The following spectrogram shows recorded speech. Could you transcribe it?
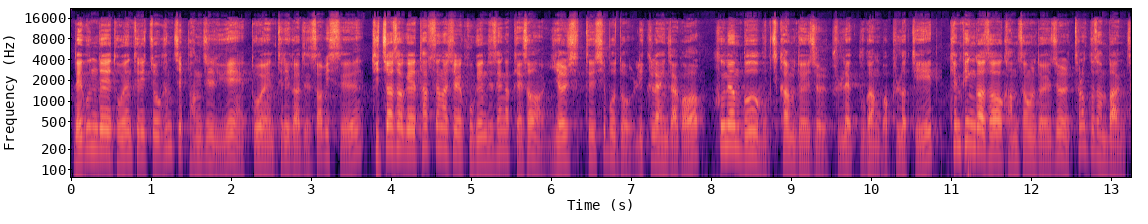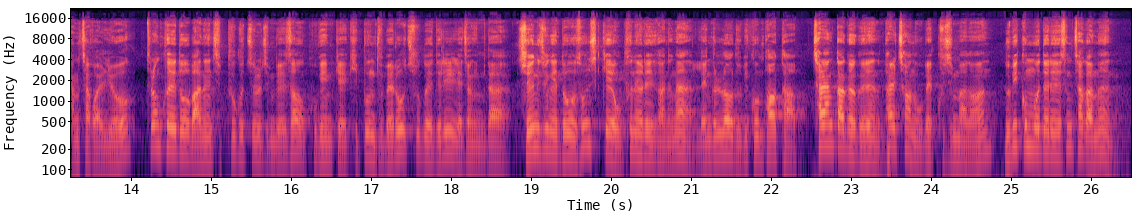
네 군데 도어 엔트리 쪽 흠집 방지를 위해 도어 엔트리 가드 서비스 뒷좌석에 탑승하실 고객님들 생각해서 2열 시트 15도 리클라인 작업 후면부 묵직함을 더해줄 블랙 무광 머플러 팁 캠핑 가서 감성을 더해줄 트렁크 선반 장착 완료 트렁크에도 많은 지프 굿즈를 준비해서 고객님께 기쁨 두 배로 출고해드릴 예정입니다. 주행 중에도 손쉽게 오픈에어링이 가능한 랭글러 루비콘 파워탑 차량 가격은 8,590만원 루비콘 모델의 승차감은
